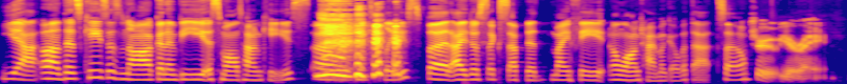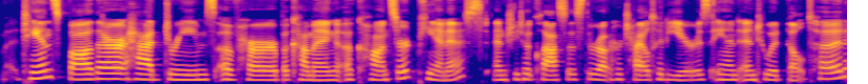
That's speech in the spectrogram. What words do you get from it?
Yeah, uh, this case is not going to be a small town case uh, its place, but I just accepted my fate a long time ago with that. So true, you're right. Tann's father had dreams of her becoming a concert pianist, and she took classes throughout her childhood years and into adulthood.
